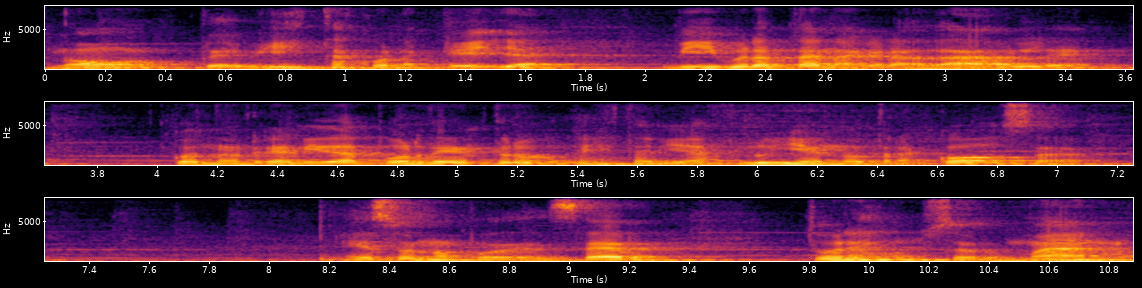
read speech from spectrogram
¿no? Te vistas con aquella vibra tan agradable, cuando en realidad por dentro estaría fluyendo otra cosa. Eso no puede ser. Tú eres un ser humano.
